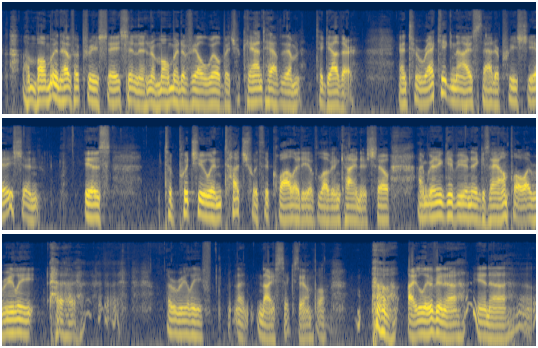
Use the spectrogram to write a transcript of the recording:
a moment of appreciation and a moment of ill will, but you can't have them together. And to recognize that appreciation is to put you in touch with the quality of loving kindness. So I'm going to give you an example, a really, uh, a really uh, nice example. I live in a in a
